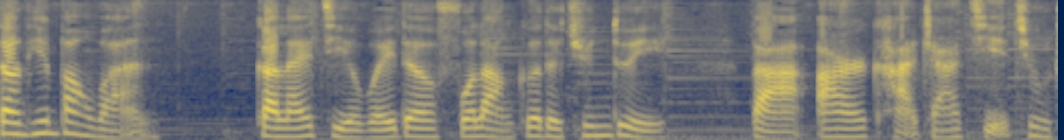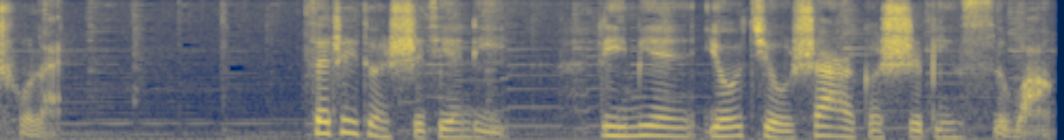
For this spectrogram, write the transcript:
当天傍晚，赶来解围的佛朗哥的军队把阿尔卡扎解救出来。在这段时间里，里面有九十二个士兵死亡。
